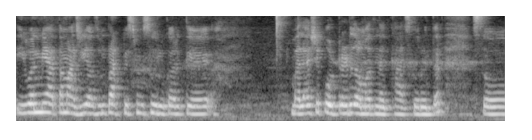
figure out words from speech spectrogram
इवन मी आता माझी अजून प्रॅक्टिस पण सुरू करते आहे मला असे पोर्ट्रेट जमत नाहीत खास करून तर. सो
